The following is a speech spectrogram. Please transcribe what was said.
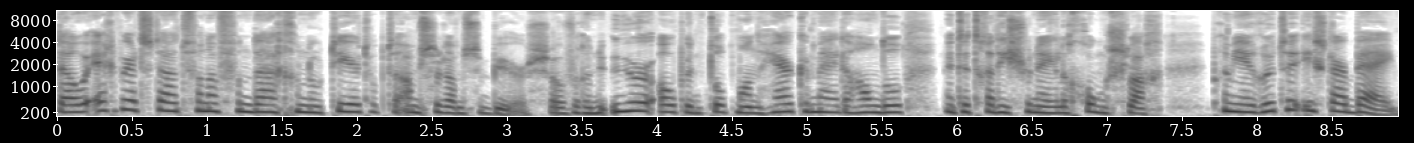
Douwe Egbert staat vanaf vandaag genoteerd op de Amsterdamse beurs. Over een uur opent topman Herkenmei de handel met de traditionele gongslag. Premier Rutte is daarbij.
